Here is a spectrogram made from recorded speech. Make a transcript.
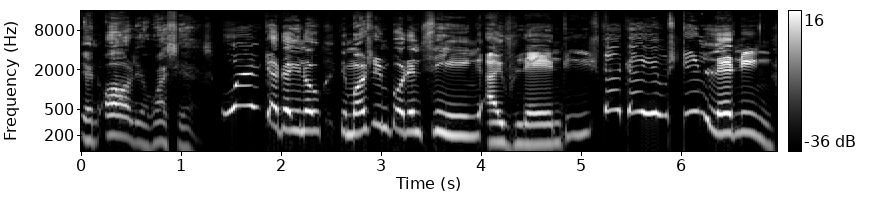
in all your wise years? Well, Tata, you know, the most important thing I've learned is that I am still learning.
